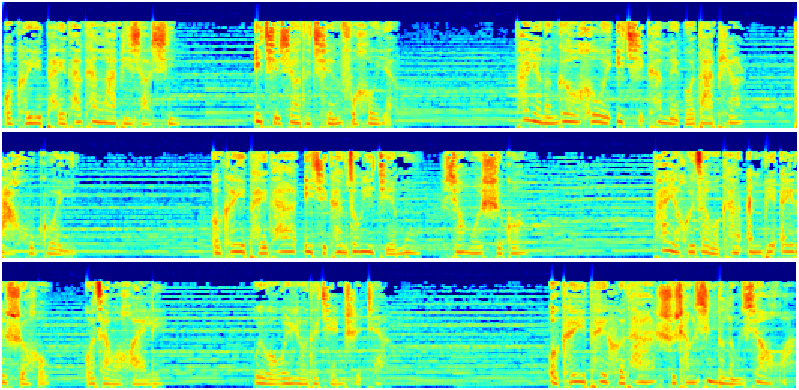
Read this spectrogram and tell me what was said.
我可以陪他看蜡笔小新，一起笑得前俯后仰。他也能够和我一起看美国大片儿，大呼过瘾。我可以陪他一起看综艺节目，消磨时光。他也会在我看 NBA 的时候，窝在我怀里。为我温柔的剪指甲，我可以配合他时常性的冷笑话，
